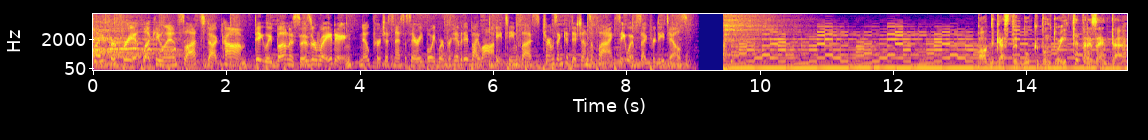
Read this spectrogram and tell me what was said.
Play for free at LuckyLandSlots.com. Daily bonuses are waiting. No purchase necessary. Void where prohibited by law. 18 plus. Terms and conditions apply. See website for details. Podcastbook.it presenta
